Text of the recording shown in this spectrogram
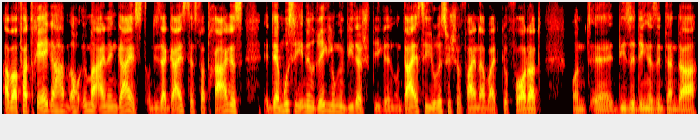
Aber Verträge haben auch immer einen Geist. Und dieser Geist des Vertrages, der muss sich in den Regelungen widerspiegeln. Und da ist die juristische Feinarbeit gefordert. Und äh, diese Dinge sind dann da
